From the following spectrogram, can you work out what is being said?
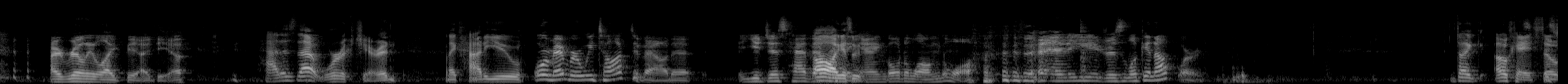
I really like the idea. How does that work, Jared? Like, how do you? Well, remember, we talked about it. You just have Oh, I guess everything we- angled along the wall, and you're just looking upward. Like, okay, so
